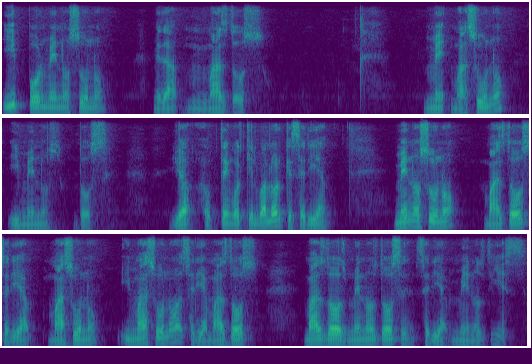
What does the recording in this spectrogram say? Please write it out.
y por menos 1 me da más 2 más 1 y menos 12. Yo obtengo aquí el valor que sería menos 1 más 2 sería más 1 y más 1 sería más 2, más 2 menos 12 sería menos 10.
